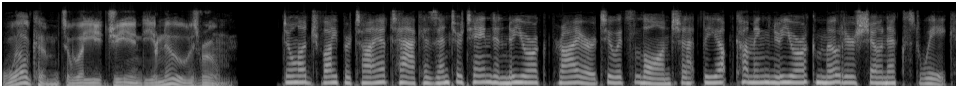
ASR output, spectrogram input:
Welcome to AEG India Newsroom. Dodge Viper tie attack is entertained in New York prior to its launch at the upcoming New York Motor Show next week.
